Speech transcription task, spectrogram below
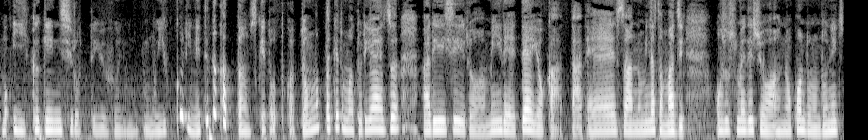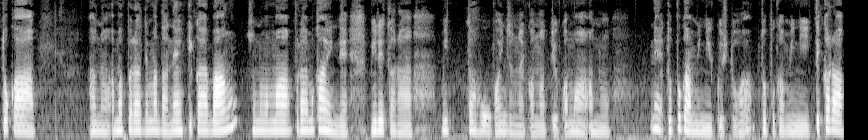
もういい加減にしろっていう風に、もうゆっくり寝てたかったんですけど、とかって思ったけど、まあとりあえず、バリーシールを見れてよかったです。あの、皆さんマジおすすめですよ。あの、今度の土日とか、あの、アマプラでまだね、吹き替え版、そのままプライム会員で見れたら、見た方がいいんじゃないかなっていうか、まあ、あの、ね、トップガン見に行く人は、トップガン見に行ってから、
